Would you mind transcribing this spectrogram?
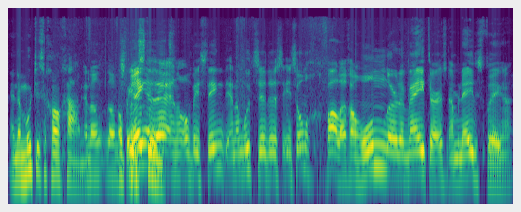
En dan moeten ze gewoon gaan. En dan, dan Op springen ze en dan op instinct. En dan moeten ze dus in sommige gevallen gewoon honderden meters naar beneden springen.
